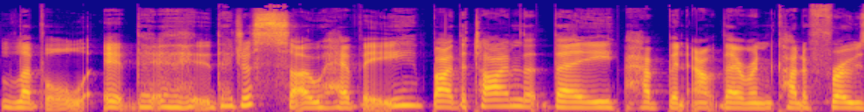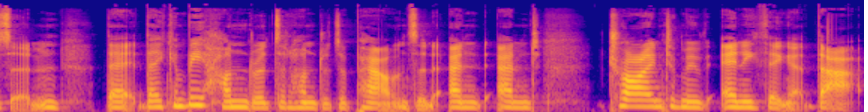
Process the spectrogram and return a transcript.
level. It, they're just so heavy. By the time that they have been out there and kind of frozen, they, they can be hundreds and hundreds of pounds. And, and, and trying to move anything at that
